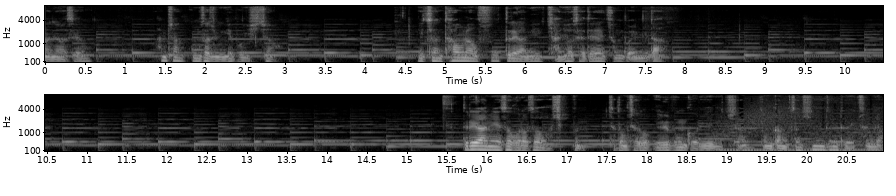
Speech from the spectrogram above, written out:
안녕하세요. 한창 공사 중인 게 보이시죠? 이천 타운하우스 뜨레아미 자녀 세대 정보입니다. 뜨레아미에서 걸어서 10분, 자동차로 1분 거리에 위치한 경강선 신등도해촌역.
